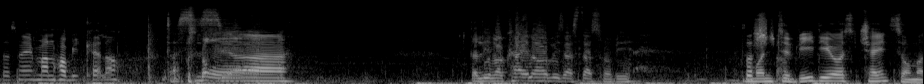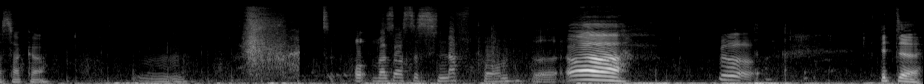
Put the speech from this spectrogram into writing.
Das nenne ich mal einen Hobbykeller. Das ist Oh. ja Da lieber keine Hobbys als das Hobby. Das. Montevideos Chainsaw Massacre. Oh, was aus das Snuff-Porn? Oh, bitte.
